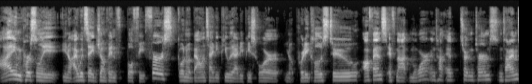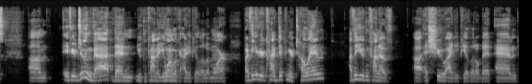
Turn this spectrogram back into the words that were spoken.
I'm personally, you know, I would say jump in both feet first, go into a balanced IDP with the IDP score, you know, pretty close to offense, if not more in t- at certain terms and times. Um, if you're doing that, then you can kind of you want to look at IDP a little bit more. But I think if you're kind of dipping your toe in, I think you can kind of uh, eschew IDP a little bit and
